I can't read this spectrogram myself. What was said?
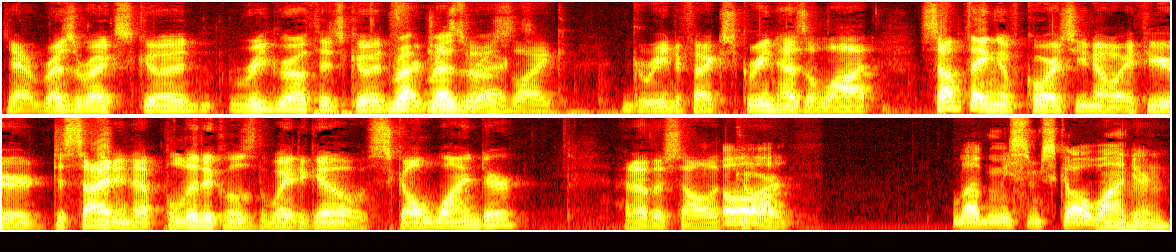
Yeah, Resurrect's good. Regrowth is good Re- for just Resurrect. those like green effects. Green has a lot. Something, of course, you know, if you're deciding that political is the way to go, Skullwinder, another solid Oh, card. Love me some Skullwinder. Mhm.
